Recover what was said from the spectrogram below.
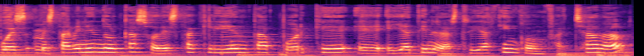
pues me está viniendo el caso de esta clienta porque eh, ella tiene la estrella 5 en fachada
